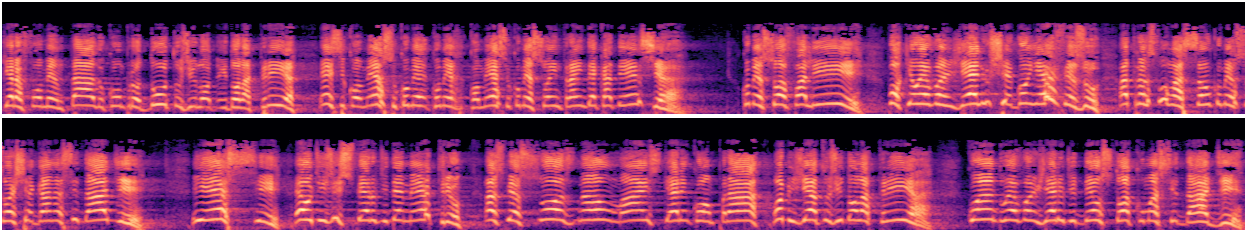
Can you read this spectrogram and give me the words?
que era fomentado com produtos de idolatria, esse comércio, come, comércio começou a entrar em decadência. Começou a falir, porque o evangelho chegou em Éfeso, a transformação começou a chegar na cidade. E esse é o desespero de Demétrio. As pessoas não mais querem comprar objetos de idolatria. Quando o Evangelho de Deus toca uma cidade,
